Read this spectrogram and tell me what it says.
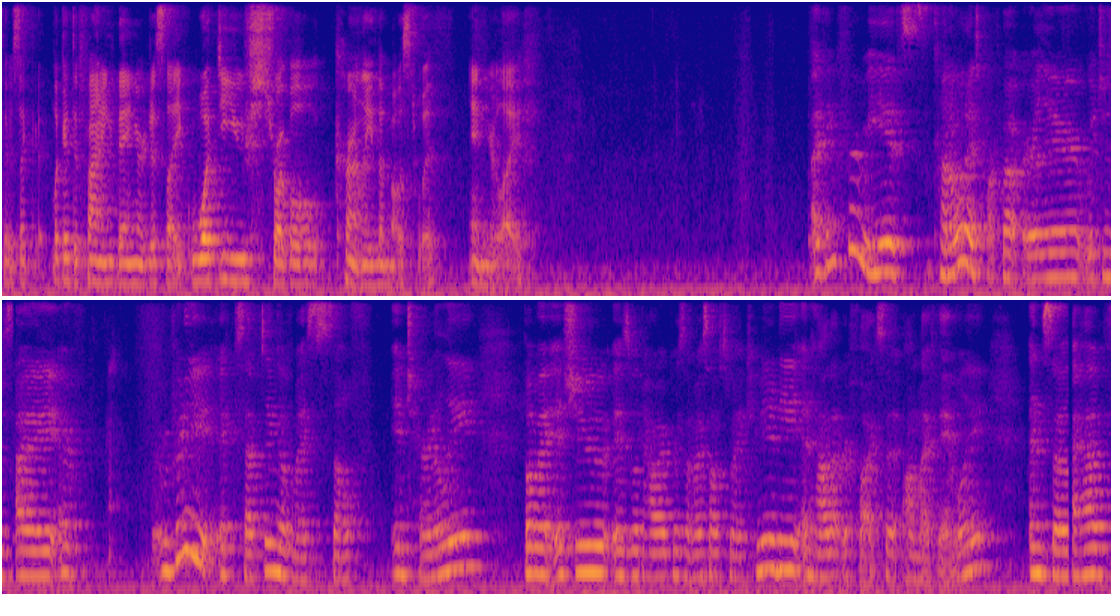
There's like like a defining thing, or just like what do you struggle currently the most with in your life? I think for me, it's kind of what I talked about earlier, which is I have I'm pretty accepting of myself internally, but my issue is with how I present myself to my community and how that reflects it on my family. And so I have,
